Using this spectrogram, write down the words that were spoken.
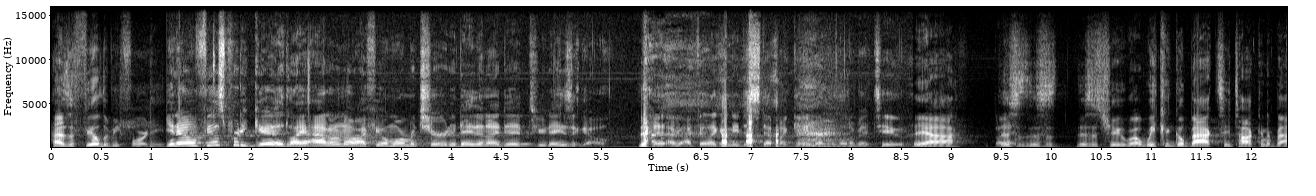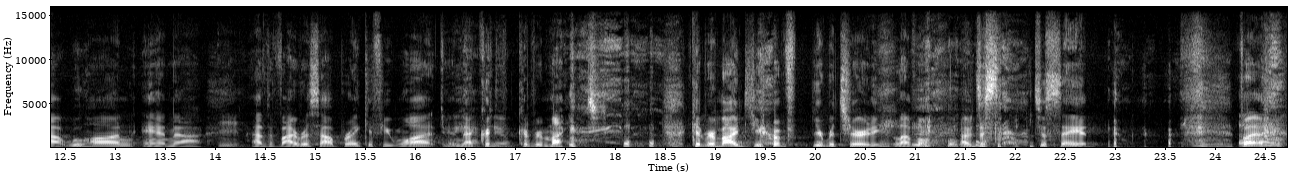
How does it feel to be 40? You know, it feels pretty good. Like I don't know. I feel more mature today than I did two days ago. I- I feel like I need to step my game up a little bit too. Yeah, this is this is this is true. Well, we could go back to talking about Wuhan and uh, uh, the virus outbreak if you want, we and that could to? could remind could remind you of your maturity level. I'm just just saying. but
